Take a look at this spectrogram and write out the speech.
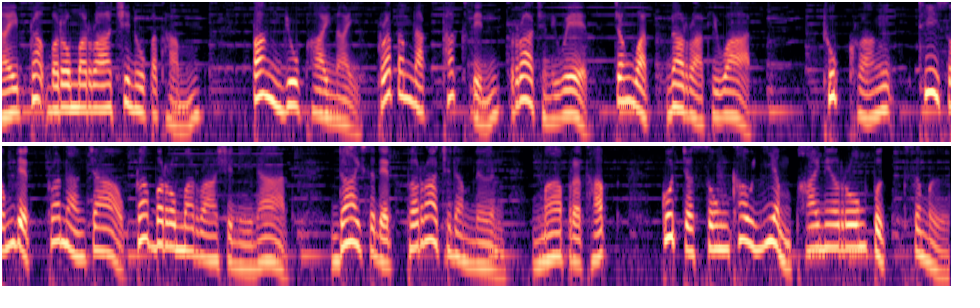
ในพระบรมราชินูปถัมภ์ตั้งอยู่ภายในพระตำหนักทักษิณราชนิเวศ จังหวัดนราธิวาส ทุกครั้งที่สมเด็จพระนางเจ้าพระบรมราชินีนาถได้เสด็จพระราชดำเนินมาประทับ ก็จะทรงเข้าเยี่ยมภายในโรงฝึกเสมอ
